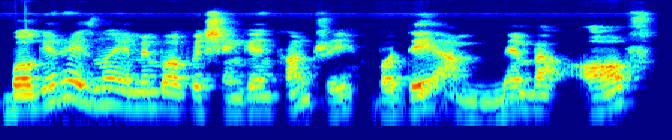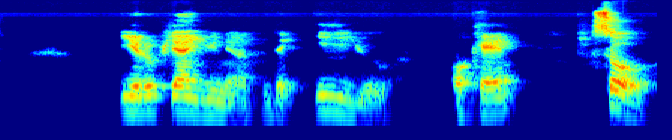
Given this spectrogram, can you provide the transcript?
Bulgaria is not a member of a Schengen country, but they are member of European Union, the EU. Okay, so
